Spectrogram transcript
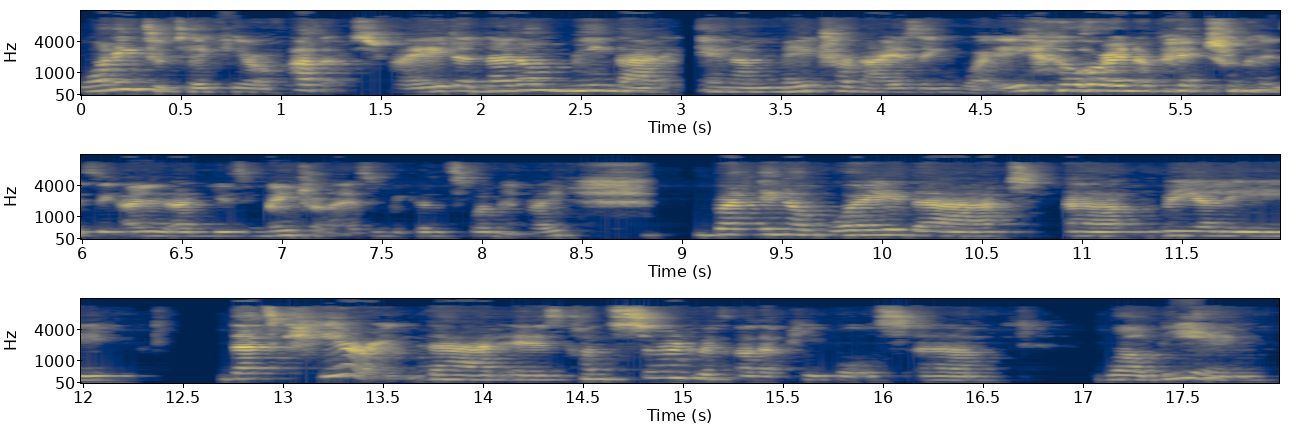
wanting to take care of others, right? And I don't mean that in a matronizing way or in a patronizing, I, am using matronizing because it's women, right? But in a way that uh, really, that's caring, that is concerned with other people's um, well-being.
